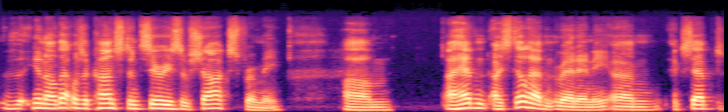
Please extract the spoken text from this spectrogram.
the, you know, that was a constant series of shocks for me. Um, I haven't. I still haven't read any, um, except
